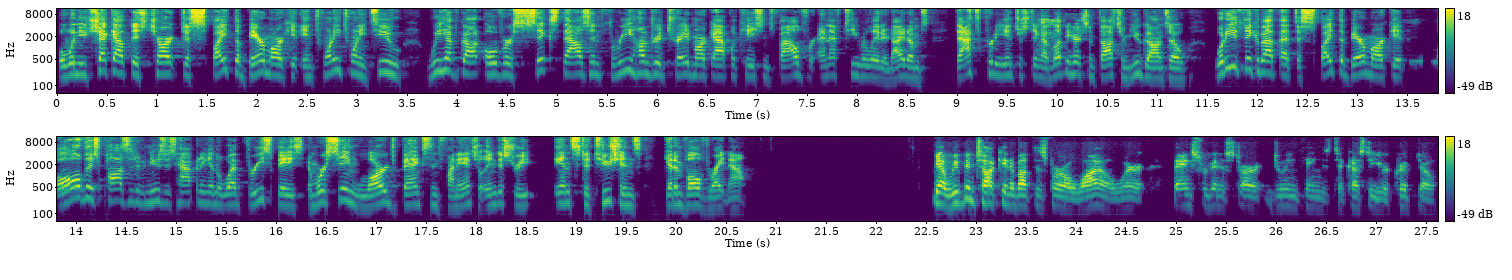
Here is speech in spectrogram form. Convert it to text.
Well, when you check out this chart, despite the bear market in 2022, we have got over 6,300 trademark applications filed for NFT related items. That's pretty interesting. I'd love to hear some thoughts from you, Gonzo. What do you think about that? Despite the bear market, all this positive news is happening in the Web3 space, and we're seeing large banks and financial industry institutions get involved right now. Yeah, we've been talking about this for a while where banks were going to start doing things to custody your crypto.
